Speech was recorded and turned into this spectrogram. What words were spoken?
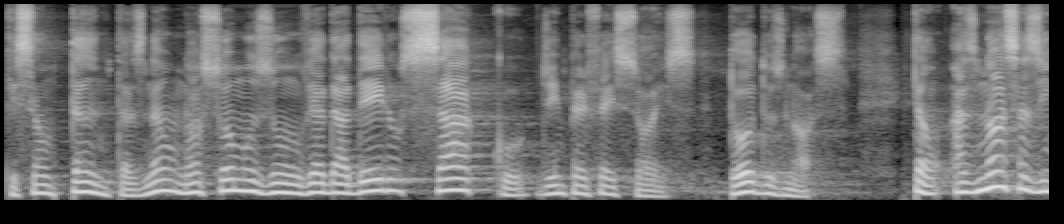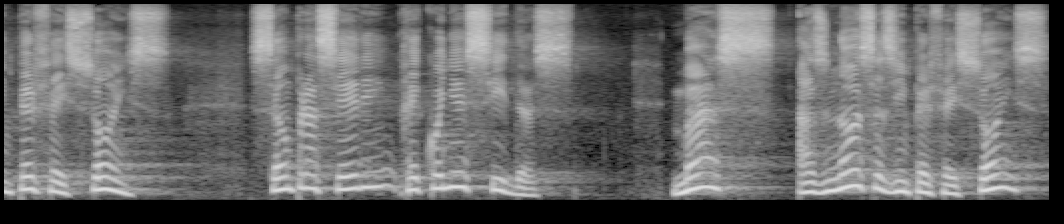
que são tantas, não? Nós somos um verdadeiro saco de imperfeições, todos nós. Então, as nossas imperfeições são para serem reconhecidas, mas as nossas imperfeições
